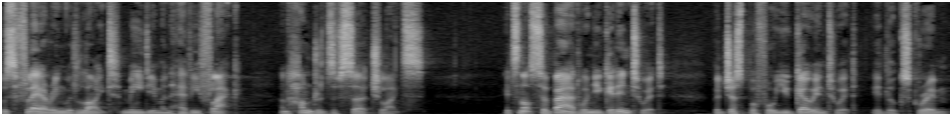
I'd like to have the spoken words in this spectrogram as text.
was flaring with light, medium, and heavy flak, and hundreds of searchlights. It's not so bad when you get into it, but just before you go into it, it looks grim.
